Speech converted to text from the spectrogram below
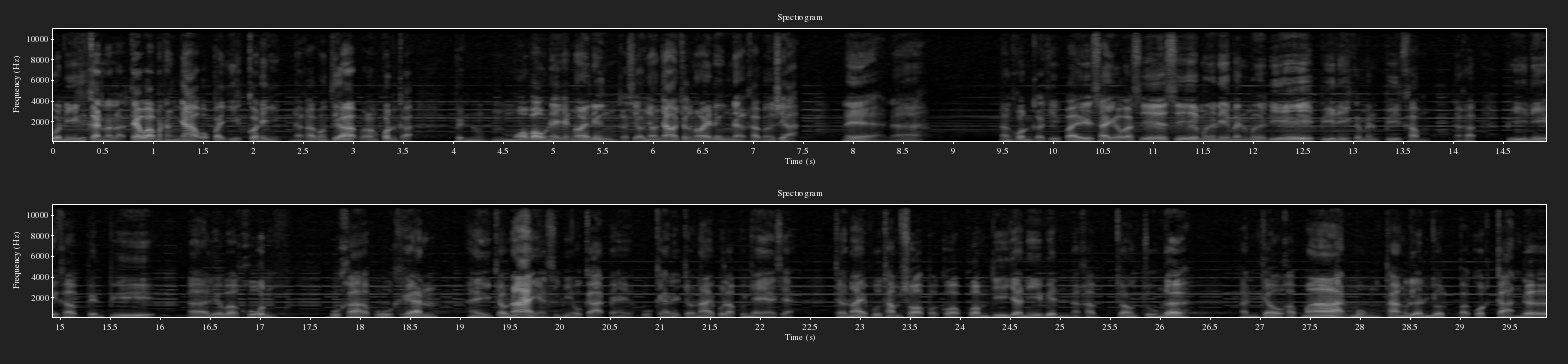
กว่านี้คือกันนั่นแหละแต่ว่ามันถังเงาออกไปอีกก็นี่นะครับบางทีบางคนก็เป็นหมอเบาเนี่ยจักหน่อยหนึ่งก็เสียวเงาๆจักหน่อยหนึ่งนะครับบางเสียนี่นะ บางคนก็สิไปใส่คำว่าสีสีมือนี้มันมือดี ปีนี้ก็เป็นปีค่ำนะครับ ปีนี้ครับเป็นปีเอ่อเรียกว่าคุณผู้ขาผู้แขนให้เจ้านายสิมีโอกาสไปให้ผู้แขนให้เจ้านายผู้รักผู้ใหญ่เสียเจ้านายผู้ทำชอบประกอบความดีย่านี้เว้นนะครับ จองจูงเด้อขันเจ้าขับมาดมุ่งทางเรือนยศปรากฏการเด้อ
